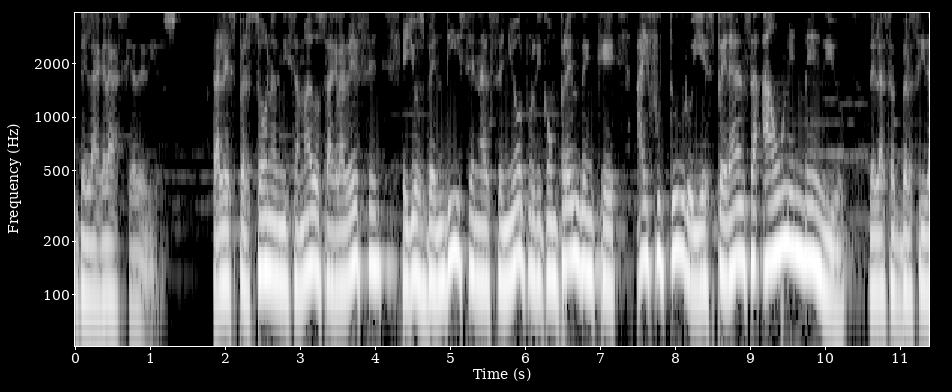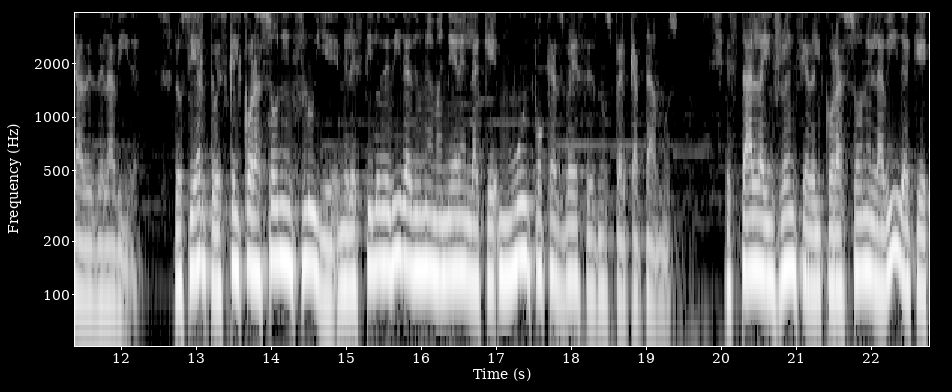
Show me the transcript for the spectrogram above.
de la gracia de Dios. Tales personas, mis amados, agradecen, ellos bendicen al Señor porque comprenden que hay futuro y esperanza aún en medio de las adversidades de la vida. Lo cierto es que el corazón influye en el estilo de vida de una manera en la que muy pocas veces nos percatamos. Está la influencia del corazón en la vida que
